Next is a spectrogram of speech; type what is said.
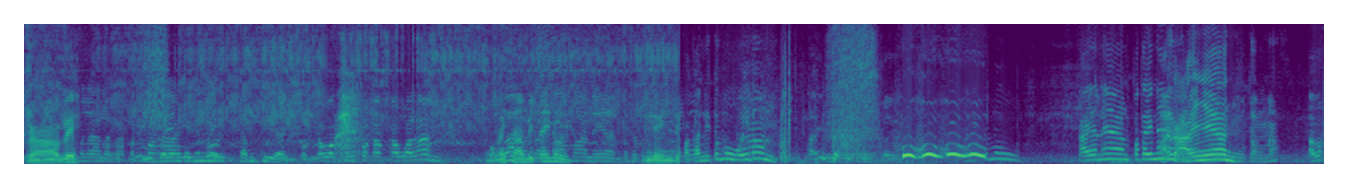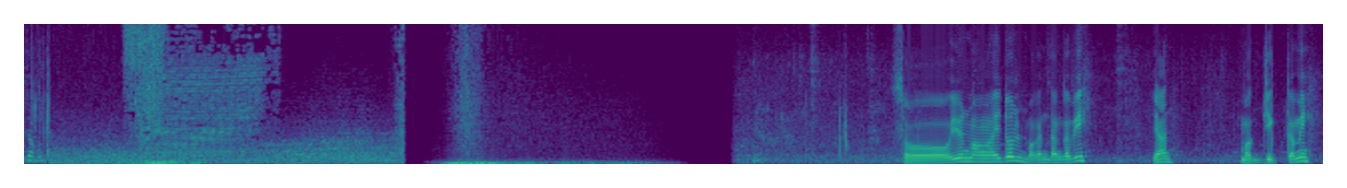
Grabe. Matibay ang ganyan may tampi ay. Huwag na huwag mong pakakawalan. Baka sabit yan. Basta Hindi, hindi. Pag ganito mo. Ay, bakit ito Ganito mo. Kaya na yan, patay na yan. Kaya niya yan. Utang na. Awak sa buto. So, yun mga idol, magandang gabi. Yan, mag-jig kami.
